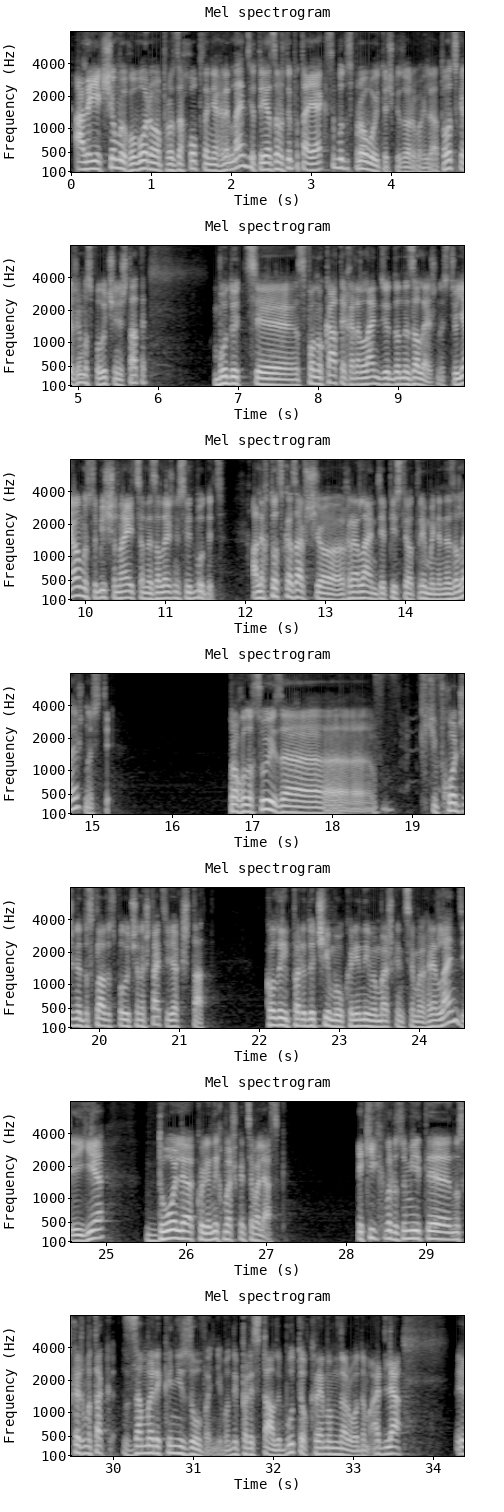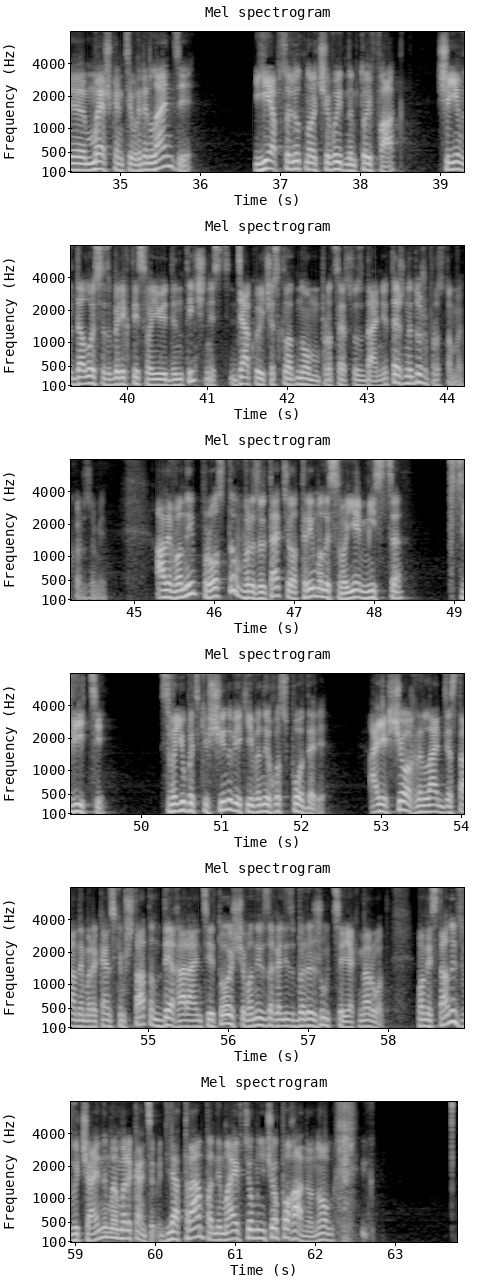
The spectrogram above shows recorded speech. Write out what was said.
Але якщо ми говоримо про захоплення Гренландії, то я завжди питаю, як це буде з правової точки зору виглядати? От, скажімо, Сполучені Штати будуть е, спонукати Гренландію до незалежності. Уявимо собі, що навіть ця незалежність відбудеться. Але хто сказав, що Гренландія після отримання незалежності проголосує за входження до складу Сполучених Штатів як штат, коли перед очима корінними мешканцями Гренландії є доля корінних мешканців Аляски, які, як ви розумієте, ну скажімо так, замериканізовані. Вони перестали бути окремим народом. А для е, мешканців Гренландії є абсолютно очевидним той факт, що їм вдалося зберегти свою ідентичність, дякуючи складному процесу здання, теж не дуже простому, як ви розумієте. Але вони просто в результаті отримали своє місце світі, свою батьківщину, в якій вони господарі. А якщо Гренландія стане американським штатом, де гарантії того, що вони взагалі збережуться як народ? Вони стануть звичайними американцями. Для Трампа немає в цьому нічого поганого. Ну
